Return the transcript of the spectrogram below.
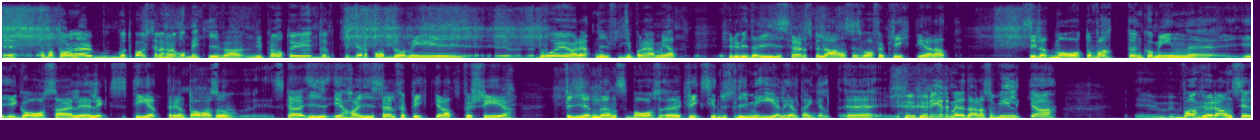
Eh, om man tar den här, går tillbaka till den här objektiva. Vi pratade ju i mm. den tidigare podden om i, eh, då var jag rätt nyfiken på det här med att huruvida Israel skulle anses vara förpliktigad att se till att mat och vatten kom in eh, i, Gaza eller elektricitet rent av. Alltså, ska i, har Israel förpliktigat att förse fiendens bas, eh, krigsindustri med el helt enkelt. Eh, hur, hur, är det med det där? Alltså vilka vad, hur, anser,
